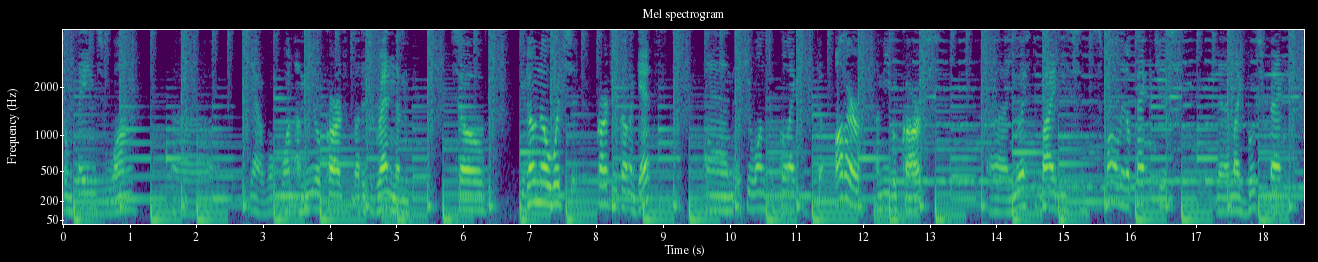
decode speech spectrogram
contains one uh, yeah one amiibo card but it's random. So you don't know which card you're gonna get and if you want to collect the other amiibo cards uh, you have to buy these small little packages like booster packs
